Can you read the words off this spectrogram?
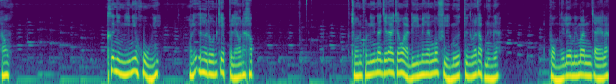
เอ้า ขึ้นอย่างนี้นี่หูยโอลิเออร์โดนเก็บไปแล้วนะครับ โจนคนนี้น่าจะได้จังหวะดีไม่งั้นก็ฝีมือตึงระดับหนึ่งนะ ผมนี่เริ่มไม่มั่นใจนะ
